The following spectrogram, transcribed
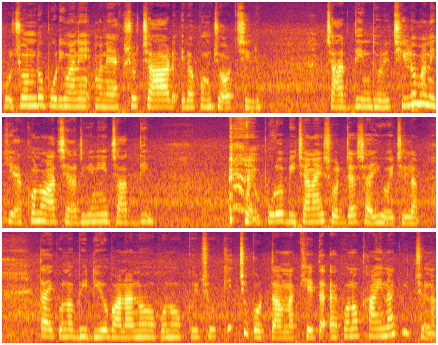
প্রচণ্ড পরিমাণে মানে একশো চার এরকম জ্বর ছিল। চার দিন ধরে ছিল মানে কি এখনও আছে, আজকে নিয়ে চার দিন। পুরো বিছানায় শয্যাশায়ী হয়েছিলাম। তাই কোনো ভিডিও বানানো, কোনো কিছু কিচ্ছু করতাম না, খেতে এখনও খাই না, কিচ্ছু না।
